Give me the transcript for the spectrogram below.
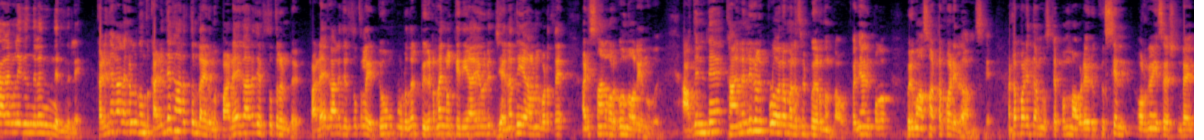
കാലങ്ങളിൽ ഇത് നിലനിന്നിരുന്നില്ലേ കഴിഞ്ഞ കാലങ്ങളിൽ നിന്ന്. കഴിഞ്ഞ കാലത്തുണ്ടായിരുന്നു പഴയ കാല ചരിത്രത്തിലുണ്ട്. പഴയ കാല ചരിത്രത്തിൽ ഏറ്റവും കൂടുതൽ പീഡനങ്ങൾക്കെതിരായ ഒരു ജനതയാണ് ഇവിടുത്തെ അടിസ്ഥാന വർഗം എന്ന് പറയുന്നത്. അതിന്റെ കനലുകൾ ഇപ്പോഴും ഓരോ മനസ്സിൽ പേർന്നുണ്ടാവും ഇപ്പൊ ഞാനിപ്പോ ഒരു മാസം അട്ടപ്പാടിയിൽ താമസിച്ചത് അട്ടപ്പാടി താമസിച്ചപ്പം അവിടെ ഒരു ക്രിസ്ത്യൻ ഓർഗനൈസേഷന്റെ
